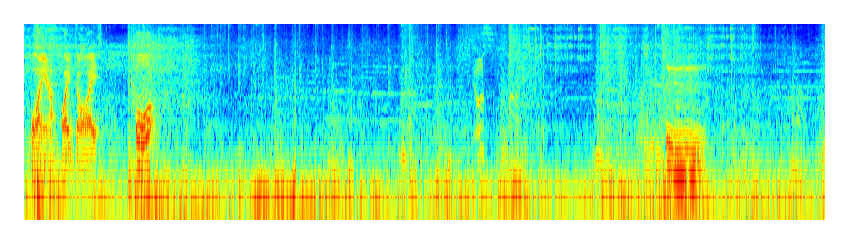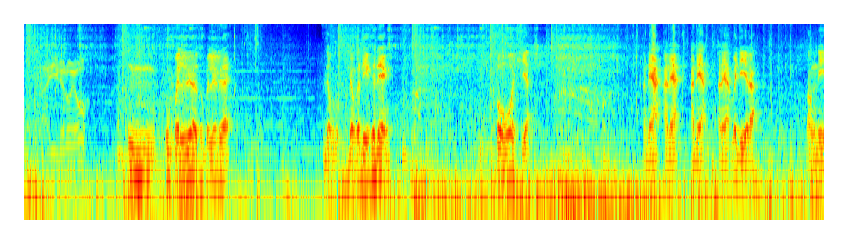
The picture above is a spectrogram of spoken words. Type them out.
ๆ ปล่อยครับปล่อยจอย โอ้อืมอืมทุบไปเรื่อยทุบไปเรื่อยเดี๋ยวเดี๋ยวก็ดีขึ้นเอง โอ้ยเชี่ย อันเนี้ย อันเนี้ย อันเนี้ย อันเนี้ยไม่ดีละ ต้องนี่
